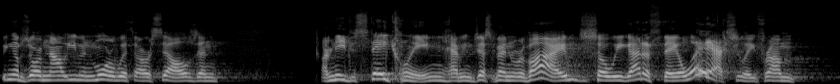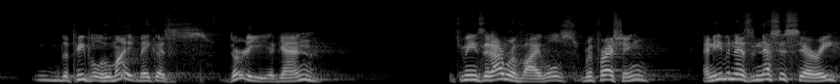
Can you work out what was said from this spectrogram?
being absorbed now even more with ourselves and our need to stay clean, having just been revived, so we got to stay away actually from the people who might make us dirty again, which means that our revivals, refreshing, and even as necessary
